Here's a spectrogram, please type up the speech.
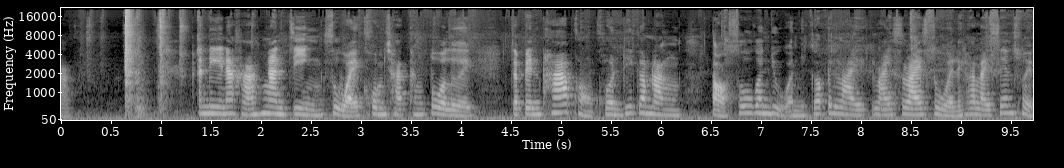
ค่ะ อันนี้นะคะ งานจริงสวยคมชัดทั้งตัวเลย จะเป็นภาพของคนที่กำลังต่อสู้กันอยู่ อันนี้ก็เป็นลายลายสไลด์สวยเลยค่ะลายเส้นสวย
